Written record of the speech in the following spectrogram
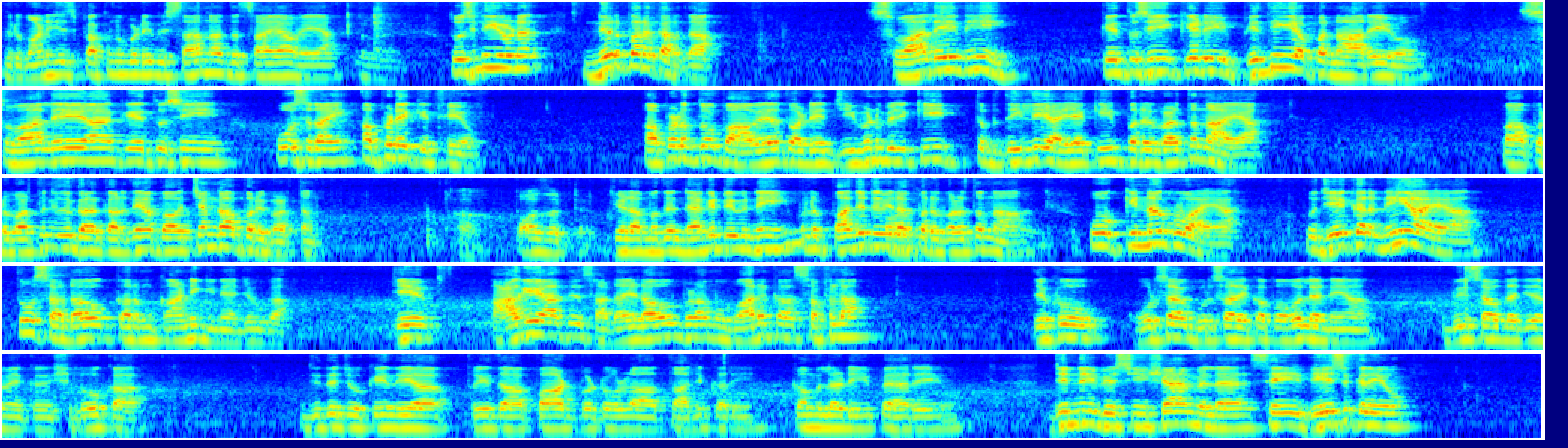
ਗੁਰਬਾਣੀ ਜੀ ਇਸ ਪੱਖ ਨੂੰ ਬੜੀ ਵਿਸਥਾਰ ਨਾਲ ਦਸਾਇਆ ਹੋਇਆ। ਤੋ ਇਸ ਲਈ ਹੁਣ ਨਿਰਭਰ ਕਰਦਾ। ਸਵਾਲ ਇਹ ਨਹੀਂ ਕਿ ਤੁਸੀਂ ਕਿਹੜੀ ਵਿਧੀ ਅਪਣਾ ਰਹੇ ਹੋ। ਸਵਾਲ ਇਹ ਆ ਕਿ ਤੁਸੀਂ ਉਸ ਰਾਹੀਂ ਅਪੜੇ ਕਿੱਥੇ ਹੋ। ਆਪਣ ਤੋਂ ਭਾਵ ਹੈ ਤੁਹਾਡੇ ਜੀਵਨ ਵਿੱਚ ਕੀ ਤਬਦੀਲੀ ਆਈ ਹੈ ਕੀ ਪਰਿਵਰਤਨ ਆਇਆ। ਪਾ ਪਰਿਵਰਤਨ ਜਦੋਂ ਗੱਲ ਕਰਦੇ ਆ ਭਾਵ ਚੰਗਾ ਪਰਿਵਰਤਨ। ਪੋਜ਼ਿਟਿਵ ਜਿਹੜਾ ਮਤਲਬ 네ਗੇਟਿਵ ਨਹੀਂ ਮਤਲਬ ਪੋਜ਼ਿਟਿਵ ਜਿਹੜਾ ਪਰਿਵਰਤਨ ਆ ਉਹ ਕਿੰਨਾ ਕੁ ਆਇਆ। ਉਹ ਜੇਕਰ ਨਹੀਂ ਆਇਆ ਤਾਂ ਸਾਡਾ ਉਹ ਕਰਮ ਕਾਂਡ ਹੀ ਗਿਣਿਆ ਜਾਊਗਾ। ਜੇ ਆ ਗਿਆ ਤੇ ਸਾਡਾ ਜਿਹੜਾ ਉਹ ਬੜਾ ਮੁਬਾਰਕ ਆ, ਸਫਲਾ। ਦੇਖੋ ਹੋਰ ਸਾਹਿਬ, ਗੁਰੂ ਸਾਹਿਬ ਇੱਕ ਆਪਾਂ ਉਹ ਲੈਨੇ ਆ ਵੀਰ ਸਾਹਿਬ ਦਾ ਜਿਹਦਾ ਮੈਂ ਇੱਕ ਸ਼ਲੋਕ ਆ, ਜਿਹਦੇ ਜੋ ਕਹਿੰਦੇ ਆ ਫਰੀਦਾ ਪਾਠ ਪਟੋਲਾ ਤਜ ਕਰੇ ਕਮਲੜੀ ਪਹਿਰੇ ਜਿੰਨੇ ਵੇਸੀ ਸ਼ਹਿ ਮਿਲੈ, ਸੇ ਵੇਸ ਕਰਿਓ।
